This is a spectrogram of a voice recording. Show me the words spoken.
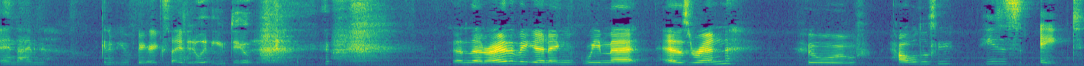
and I'm gonna be very excited when you do. And then right at the beginning, we met Ezran, who how old is he? He's eight.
